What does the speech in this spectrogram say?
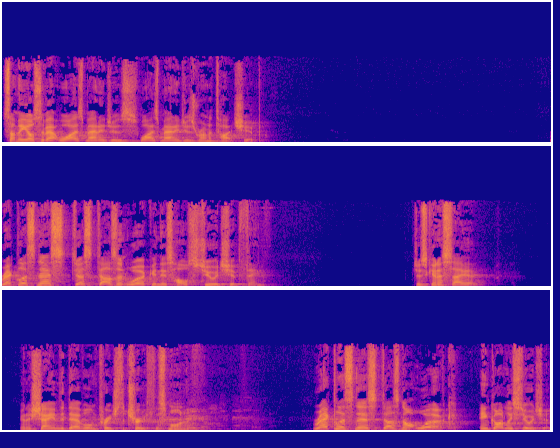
something else about wise managers. Wise managers run a tight ship. Recklessness just doesn't work in this whole stewardship thing. Just going to say it. Going to shame the devil and preach the truth this morning. Recklessness does not work in godly stewardship.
